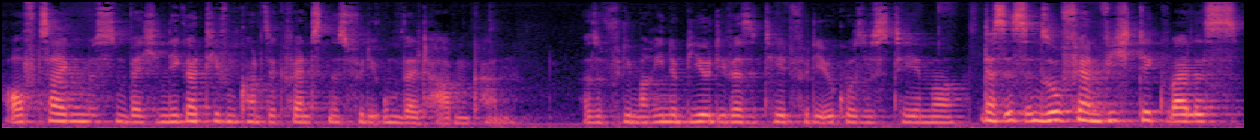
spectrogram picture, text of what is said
aufzeigen müssen, welche negativen Konsequenzen es für die Umwelt haben kann. Also für die marine Biodiversität, für die Ökosysteme. Das ist insofern wichtig, weil es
